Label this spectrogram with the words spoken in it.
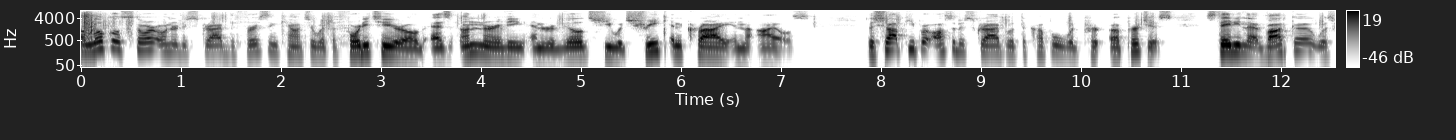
A local store owner described the first encounter with the 42 year old as unnerving and revealed she would shriek and cry in the aisles. The shopkeeper also described what the couple would uh, purchase stating that vodka was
